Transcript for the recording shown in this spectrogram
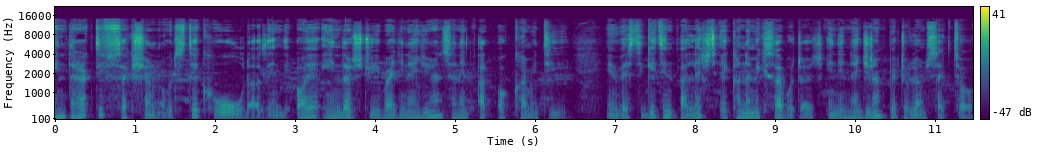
interactive section with stakeholders in the oil industry by the Nigerian Senate Ad Hoc Committee investigating alleged economic sabotage in the Nigerian petroleum sector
